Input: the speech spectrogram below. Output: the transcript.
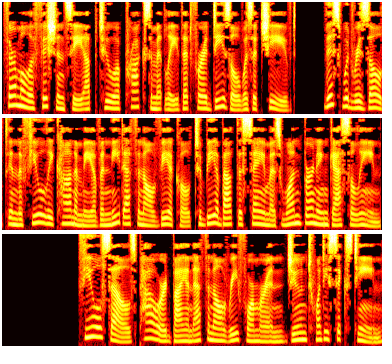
Thermal efficiency up to approximately that for a diesel was achieved. This would result in the fuel economy of a neat ethanol vehicle to be about the same as one burning gasoline. Fuel cells powered by an ethanol reformer in June 2016,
